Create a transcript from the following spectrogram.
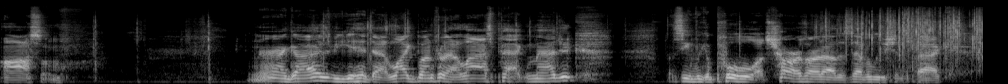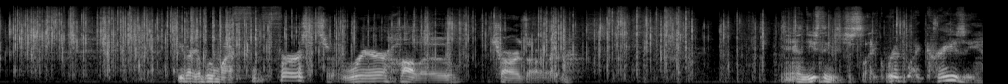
Awesome. Alright guys, if you can hit that like button for that last pack magic. Let's see if we can pull a Charizard out of this Evolutions pack. See if I can pull my first rare holo Charizard. Man, these things just like rip like crazy.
